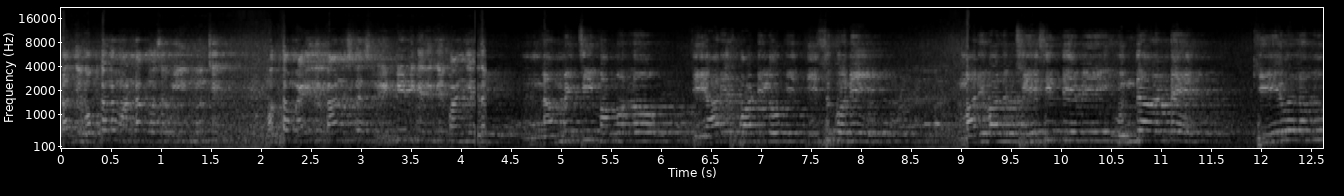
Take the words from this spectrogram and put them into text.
ప్రతి ఒక్కరు అన్న కోసం ఈ నుంచి మొత్తం ఐదు నమ్మించి మమ్మల్ని టీఆర్ఎస్ పార్టీలోకి తీసుకొని మరి వాళ్ళు చేసింది ఏమి ఉందా అంటే కేవలము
